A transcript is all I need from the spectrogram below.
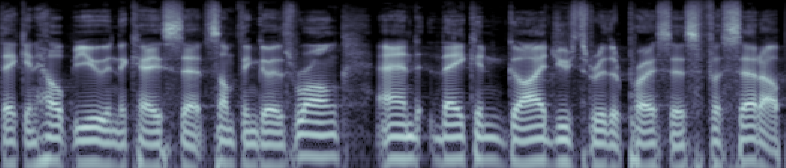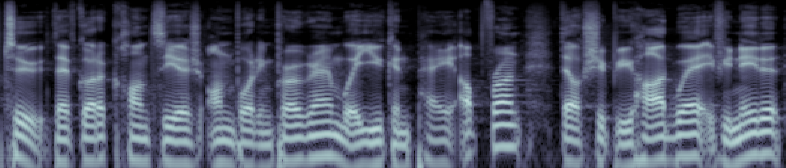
they can help you in the case that something goes wrong, and they can guide you through the process for setup too. They've got a concierge onboarding program where you can pay upfront, they'll ship you hardware if you need it,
